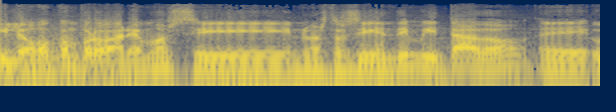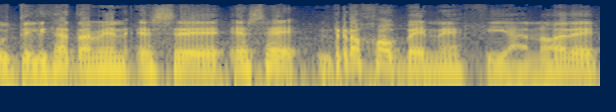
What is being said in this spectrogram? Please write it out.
Y luego comprobaremos si nuestro siguiente invitado eh, utiliza también ese, ese rojo veneciano eh, de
